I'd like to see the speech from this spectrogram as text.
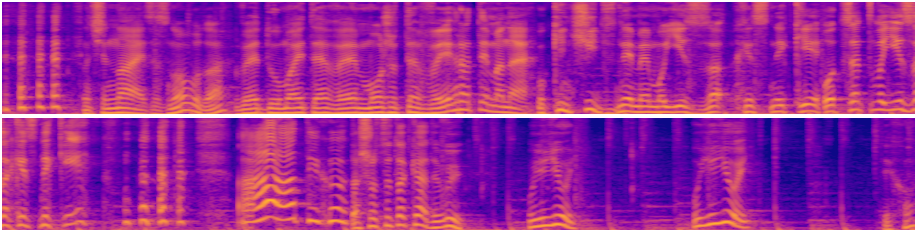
Починається знову, да? Ви думаєте, ви можете виграти мене? Покінчіть з ними мої захисники. Оце твої захисники? А, тихо. Та що це таке? Диви. Ой-ой-ой. Ой-ой-ой. Тихо.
